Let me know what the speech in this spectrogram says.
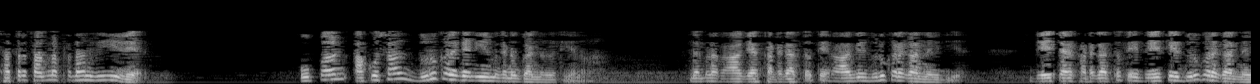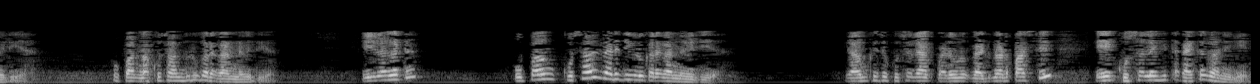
සතර සම්‍යක් ප්‍රධාන වීර්යය. උපන් අකුසල් දුරු කර ගැනීම ගැන උගන්වලා තියෙනවා. දැන් රාගයක් හටගත්තොත් ඒ රාගය දුරු කරගන්න විදිය. දේශයක් හටගත්තොත් ඒ දේශය දුරු කරගන්න විදිය. උපන් අකුසල් දුරු කරගන්න විදිය. ඊළඟට උපන් කුසල් වැඩි දියුණු කරගන්න විදිය. යම් කිසි කුසලයක් වැඩුණු වැඩුණාට පස්සේ ඒ කුසලෙ හිත රැකගනිමින්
